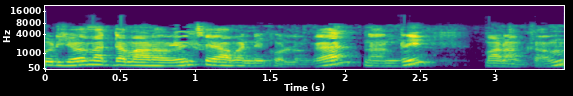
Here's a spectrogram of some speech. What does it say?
வீடியோவை மற்ற மாணவர்களையும் ஷேர் பண்ணி கொள்ளுங்க. நன்றி. வணக்கம்.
